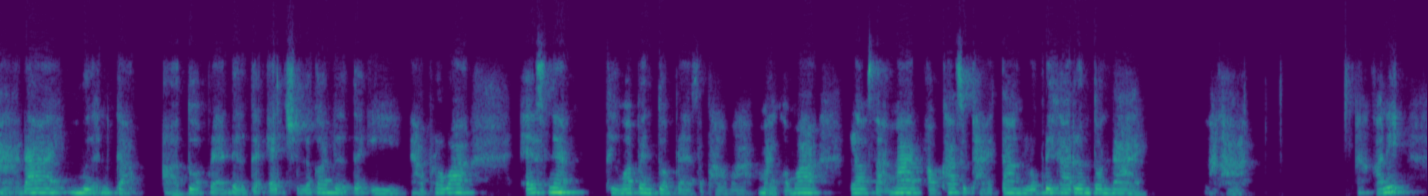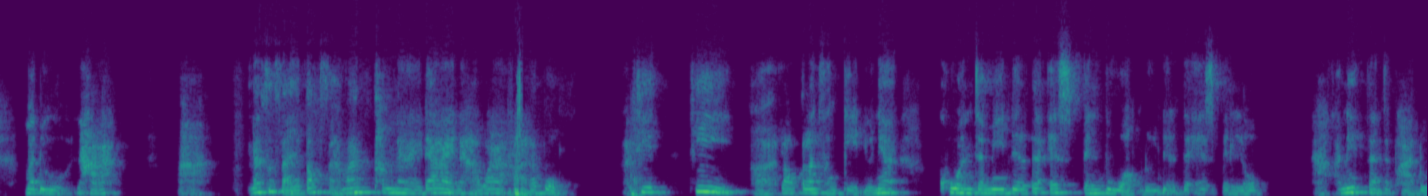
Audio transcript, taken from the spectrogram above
หาได้เหมือนกับตัวแปร delta h แล้วก็ delta e นะคะเพราะว่า s เนี่ย ถือว่าเป็นตัวแปรสภาวะ หมายความว่าเราสามารถเอาค่าสุดท้ายตั้งลบด้วยค่าเริ่มต้นได้นะคะคราวนี้มาดูนะคะนักศึกษาจะต้องสามารถทำนายได้นะคะว่าระบบที่ที่เรากำลังสังเกตอยู่เนี่ยควรจะมีเดลต้า S เป็นบวก หรือเดลต้า S เป็นลบนะคราวนี้อาจารย์จะพาดู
